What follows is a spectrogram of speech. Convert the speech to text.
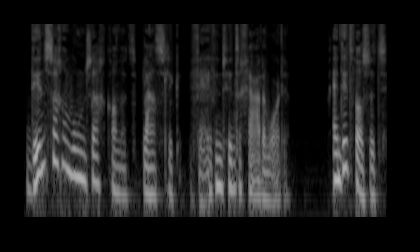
Dinsdag en woensdag kan het plaatselijk 25 graden worden. En dit was het.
